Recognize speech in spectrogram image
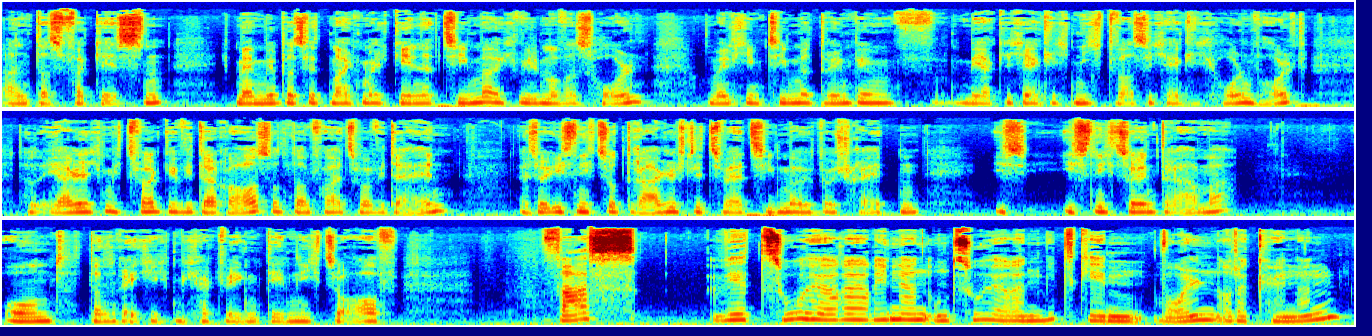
an das Vergessen. Ich meine, mir passiert manchmal, ich gehe in ein Zimmer, ich will mir was holen und wenn ich im Zimmer drin bin, merke ich eigentlich nicht, was ich eigentlich holen wollte. Dann ärgere ich mich zwar, gehe wieder raus und dann fahre ich zwar wieder ein. Also ist nicht so tragisch, die zwei Zimmer überschreiten, ist, ist nicht so ein Drama. Und dann rege ich mich halt wegen dem nicht so auf. Was wir Zuhörerinnen und Zuhörern mitgeben wollen oder können?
